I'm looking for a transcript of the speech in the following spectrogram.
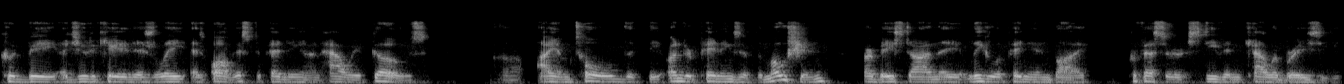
could be adjudicated as late as August, depending on how it goes. Uh, I am told that the underpinnings of the motion are based on a legal opinion by Professor Steven Calabresi.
